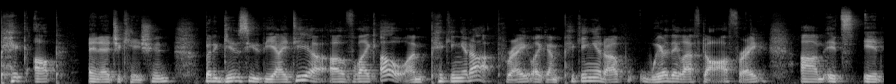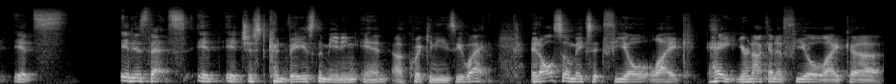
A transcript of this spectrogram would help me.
pick up an education, but it gives you the idea of like, oh, I'm picking it up, right? Like I'm picking it up where they left off, right? Um, it's it it's it is that it it just conveys the meaning in a quick and easy way. It also makes it feel like, hey, you're not going to feel like. Uh,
